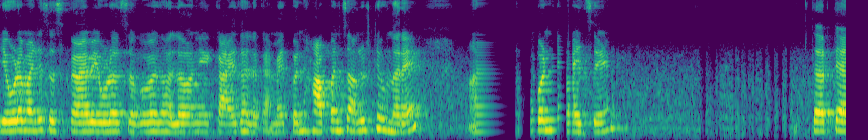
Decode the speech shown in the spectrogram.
एवढं माझे सबस्क्राईब एवढं सगळं झालं आणि काय झालं काय माहीत. पण हा पण चालूच ठेवणार आहे. पण ठेवायचं आहे तर त्या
